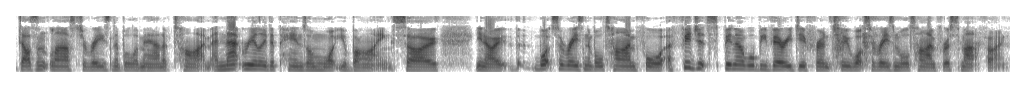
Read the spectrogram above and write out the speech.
doesn't last a reasonable amount of time. And that really depends on what you're buying. So, you know, th- what's a reasonable time for a fidget spinner will be very different to what's a reasonable time for a smartphone.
